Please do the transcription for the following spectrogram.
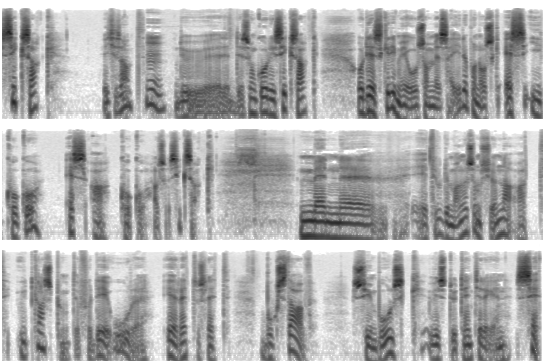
sikksakk ikke sant? Mm. Du, det som går i sikksakk. Og det skriver vi jo som vi sier det på norsk, S-I-K-K. S-A-K-K, altså sikksakk. Men eh, jeg tror det er mange som skjønner at utgangspunktet for det ordet er rett og slett bokstav. Symbolsk, hvis du tenker deg en Z.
